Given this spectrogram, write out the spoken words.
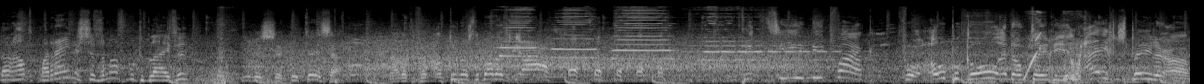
daar had Marijnissen vanaf moeten blijven. Hier is uh, Contessa. Nadat hij van Antunes de bal heeft. Ja! Dit zie je niet vaak. Voor open goal en dan tegen je eigen speler aan.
